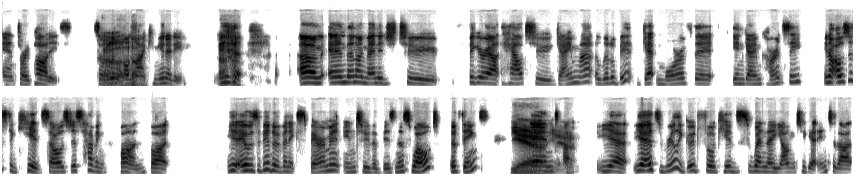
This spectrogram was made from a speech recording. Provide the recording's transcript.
and throw parties. So a little uh, online community. Uh-huh. Yeah. Um, and then I managed to figure out how to game that a little bit, get more of the in-game currency. You know, I was just a kid, so I was just having fun, but yeah, it was a bit of an experiment into the business world of things. Yeah. And yeah. Uh, yeah, yeah, it's really good for kids when they're young to get into that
